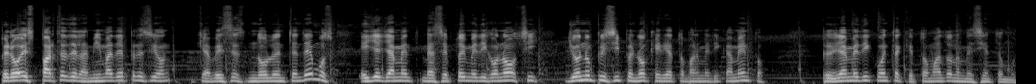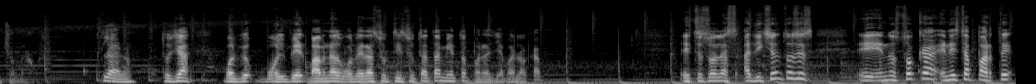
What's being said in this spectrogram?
Pero es parte de la misma depresión que a veces no lo entendemos. Ella ya me, me aceptó y me dijo, no, sí, yo en un principio no quería tomar medicamento, pero ya me di cuenta que tomándolo me siento mucho mejor. Claro. Entonces ya volvió, van a volver a surtir su tratamiento para llevarlo a cabo. Estas son las adicciones. Entonces, eh, nos toca en esta parte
